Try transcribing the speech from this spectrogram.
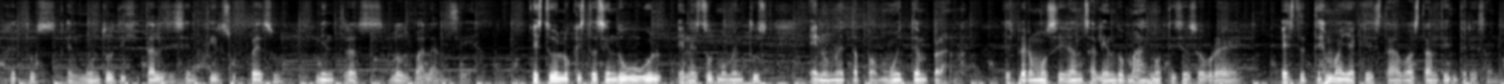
objetos en mundos digitales y sentir su peso mientras los balancea. Esto es lo que está haciendo Google en estos momentos en una etapa muy temprana. Esperemos sigan saliendo más noticias sobre este tema ya que está bastante interesante.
